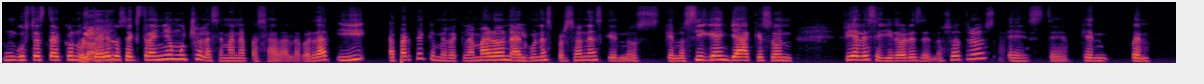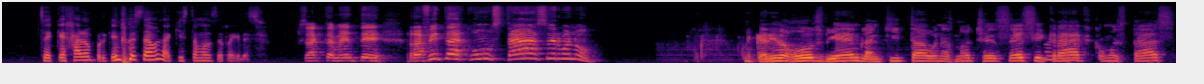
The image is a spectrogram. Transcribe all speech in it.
Un gusto estar con ustedes. Los extrañé mucho la semana pasada, la verdad. Y aparte que me reclamaron algunas personas que nos, que nos siguen, ya que son fieles seguidores de nosotros, este, que, bueno, se quejaron porque no estamos aquí, estamos de regreso. Exactamente. Rafita, ¿cómo estás, hermano? Mi querido Gus, bien, Blanquita, buenas noches. Ceci, crack, ¿cómo estás?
